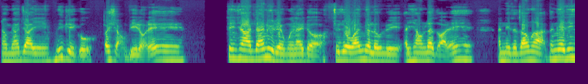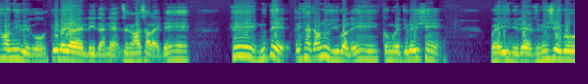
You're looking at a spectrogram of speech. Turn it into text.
နောက်များကြရင်မိကေကိုပတ်ရှောင်ပြေးတော့တယ် တင်ချာတန်းတွေထဲဝင်လိုက်တော့ကြောကြောဝိုင်းမျက်လုံးတွေအယောင်လက်သွားတယ်အနေတစ်တောင်းကတငယ်ချင်းဟောင်းကြီးတွေကိုတွေးလိုက်ရတဲ့လေတံနဲ့စကားဆလိုက်တယ်ဟေးနုတဲ့တင်ချာကျောင်းသူကြီးပေါ့လေ congratulation ဝဲဤနေတဲ့သပင်းရှိကို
